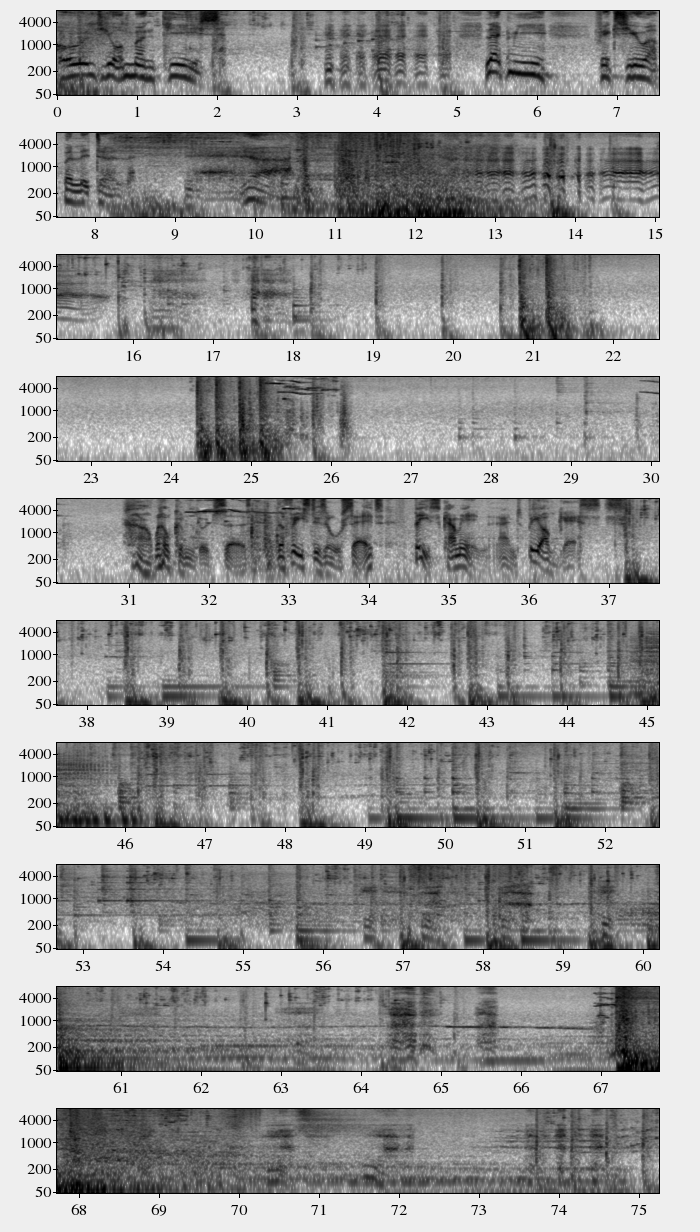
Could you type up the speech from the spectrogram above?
Hold your monkeys. Let me fix you up a little. Ah, welcome, good sirs. The feast is all set. Please come in and be our guests.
